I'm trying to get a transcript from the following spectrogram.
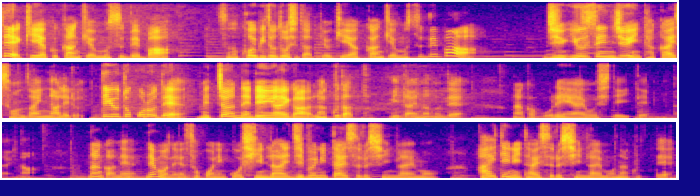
で契約関係を結べばその恋人同士だっていう契約関係を結べば優先順位高い存在になれるっていうところでめっちゃね恋愛が楽だったみたいなのでなんかこう恋愛をしていてみたいな。なんかねでもねそこにこう信頼自分に対する信頼も相手に対する信頼もなくて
